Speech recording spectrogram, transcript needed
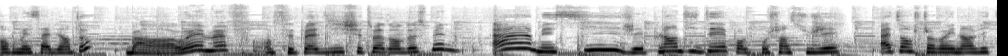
on remet ça bientôt? Bah ouais meuf, on s'est pas dit chez toi dans deux semaines Ah mais si, j'ai plein d'idées pour le prochain sujet. Attends, je t'envoie une invite.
